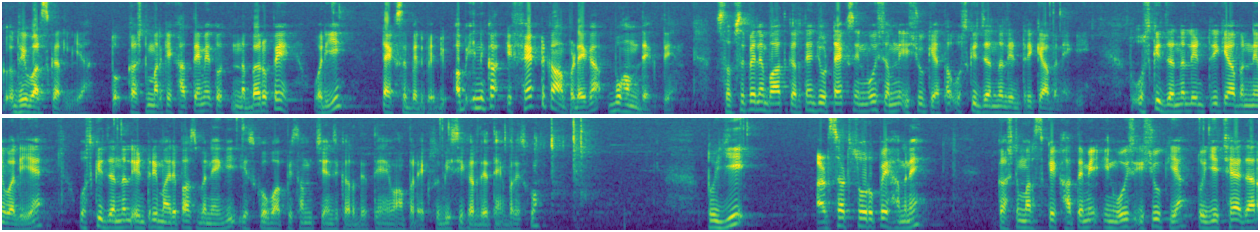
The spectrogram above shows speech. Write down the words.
रिवर्स कर लिया। तो कस्टमर के खाते में तो नब्बे रुपये और ये टैक्सेबल वैल्यू अब इनका इफ़ेक्ट कहाँ पड़ेगा, वो हम देखते हैं। सबसे पहले बात करते हैं जो टैक्स इन्वॉइस हमने इशू किया था, उसकी जनरल एंट्री क्या बनेगी। तो उसकी जनरल एंट्री क्या बनने वाली है? उसकी जनरल एंट्री हमारे पास बनेगी, इसको वापस हम चेंज कर देते हैं, वहाँ पर एक ही कर देते हैं पर इसको। तो ये अड़सठ सौ रुपये हमने कस्टमर्स के खाते में इन्वॉइस इशू किया तो ये छः हज़ार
